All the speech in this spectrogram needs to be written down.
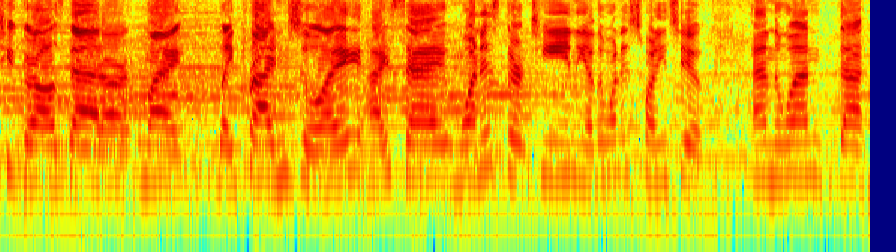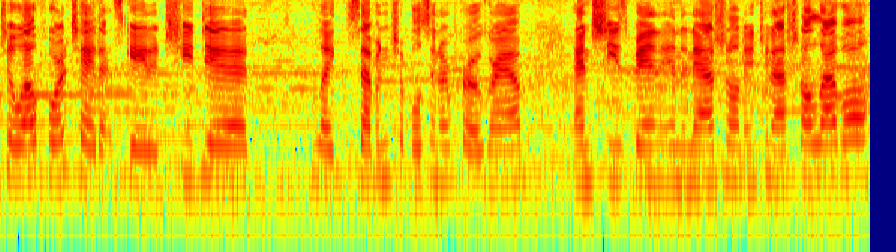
two girls that are my like pride and joy. I say one is 13, the other one is 22. And the one that Joelle Forte that skated, she did like seven triples in her program and she's been in the national and international level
